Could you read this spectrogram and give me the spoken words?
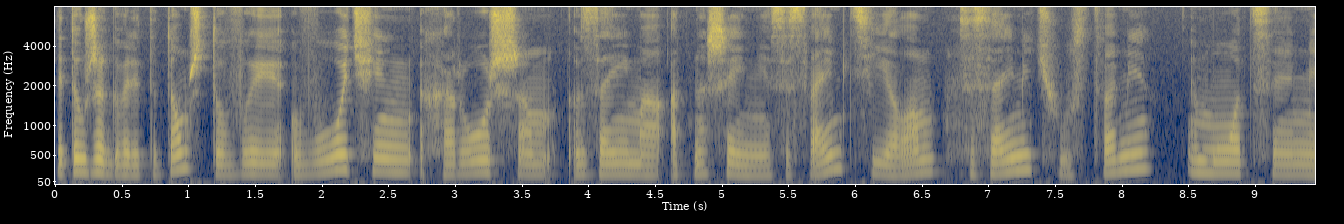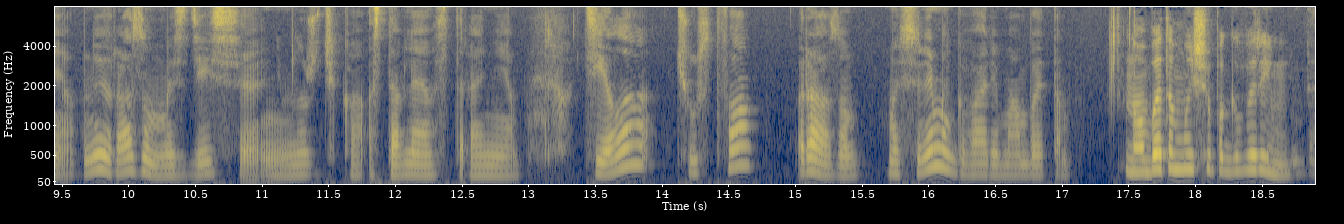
это уже говорит о том, что вы в очень хорошем взаимоотношении со своим телом, со своими чувствами, эмоциями. Ну и разум мы здесь немножечко оставляем в стороне. Тело, чувства, разум. Мы все время говорим об этом. Но об этом мы еще поговорим. Да.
